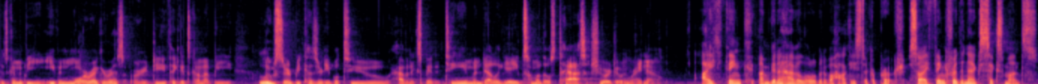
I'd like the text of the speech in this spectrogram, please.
is going to be even more rigorous, or do you think it's going to be looser because you're able to have an expanded team and delegate some of those tasks that you are doing right now? I think I'm going to have a little bit of a hockey stick approach. So I think for the next six months,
